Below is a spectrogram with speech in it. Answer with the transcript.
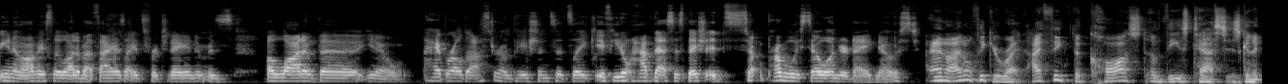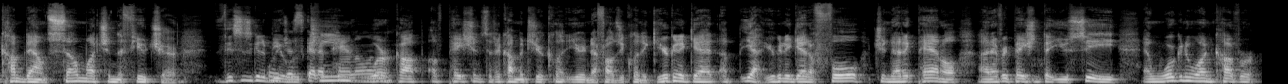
you know, obviously a lot about thiazides for today and it was a lot of the, you know, hyperaldosterone patients. It's like, if you don't have that suspicion, it's so, probably so underdiagnosed. And I don't think you're right. I think the cost of these tests is going to come down so much in the future this is going to be We're a just gonna routine panel 'em. workup of patients that are coming to your clinic, your nephrology clinic. You're going to get a yeah, you're going to get a full genetic panel on every patient that you see, and we're going to uncover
